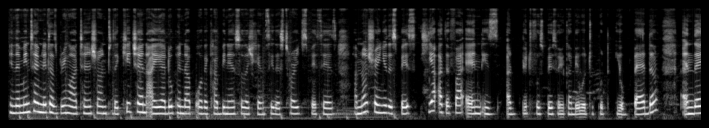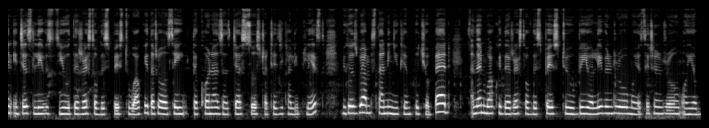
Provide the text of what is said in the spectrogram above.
in the meantime, let us bring our attention to the kitchen. I had opened up all the cabinets so that you can see the storage spaces. I'm not showing you the space. Here at the far end is a beautiful space where you can be able to put your bed and then it just leaves you the rest of the space to work with. That's what I was saying. The corners are just so strategically placed because where I'm standing, you can put your bed and then work with the rest of the space to be your living room or your sitting room or your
